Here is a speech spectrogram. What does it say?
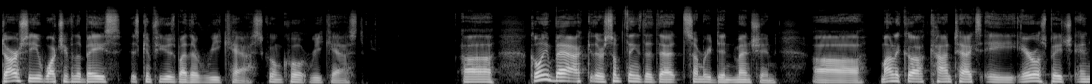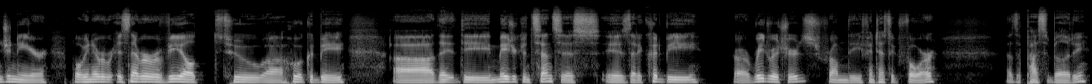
Darcy, watching from the base, is confused by the recast, quote unquote recast. Uh, going back, there's some things that that summary didn't mention. Uh, Monica contacts a aerospace engineer, but we never it's never revealed to uh, who it could be. Uh, the the major consensus is that it could be uh, Reed Richards from the Fantastic Four. That's a possibility.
